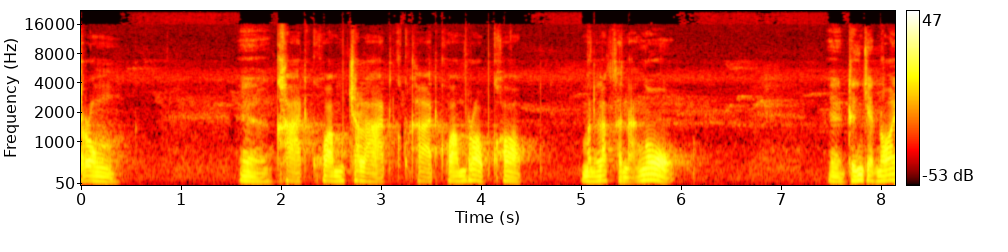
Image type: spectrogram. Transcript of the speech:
ตรงขาดความฉลาดขาดความรอบคอบ มันลักษณะโง่ถึงจะน้อย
